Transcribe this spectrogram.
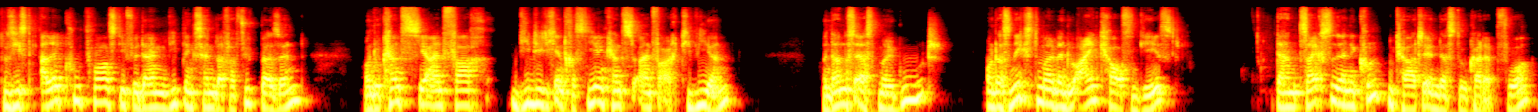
Du siehst alle Coupons, die für deinen Lieblingshändler verfügbar sind. Und du kannst sie einfach, die, die dich interessieren, kannst du einfach aktivieren. Und dann ist erstmal gut. Und das nächste Mal, wenn du einkaufen gehst, dann zeigst du deine Kundenkarte in der Stokart-App vor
